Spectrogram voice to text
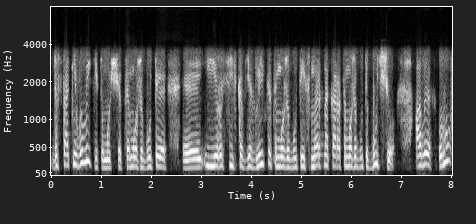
достатньо великий, тому що це може бути е, і російська в'язниця, це може бути і смертна кара, це може бути будь-що. Але рух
